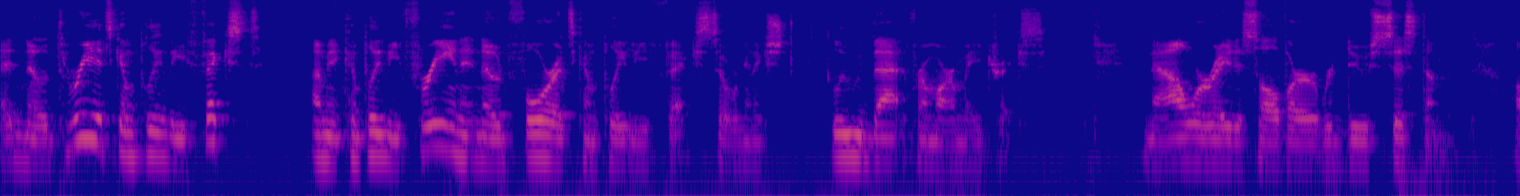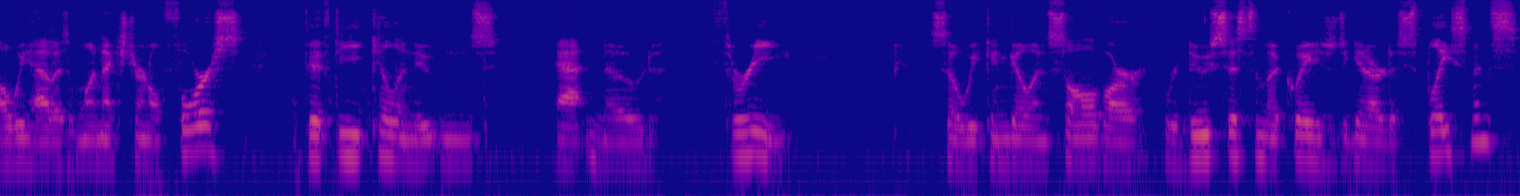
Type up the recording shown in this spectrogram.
At node 3, it's completely fixed. I mean, completely free. And at node 4, it's completely fixed. So we're going to exclude that from our matrix. Now we're ready to solve our reduced system. All we have is one external force, 50 kilonewtons at node 3. So we can go and solve our reduced system equations to get our displacements,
